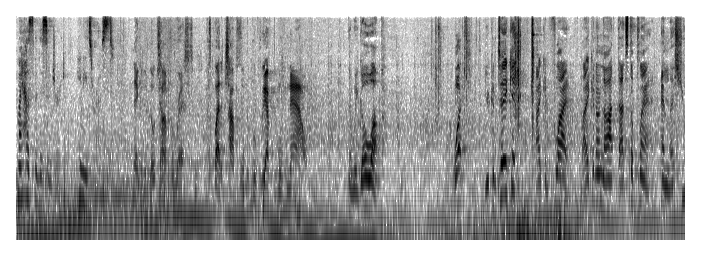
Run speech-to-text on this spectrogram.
My husband is injured. He needs rest. Negative, no time for rest. I spy the choppers on the roof. We have to move now. Then we go up. What? You can take it, I can fly it. Like it or not, that's the plan. Unless you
